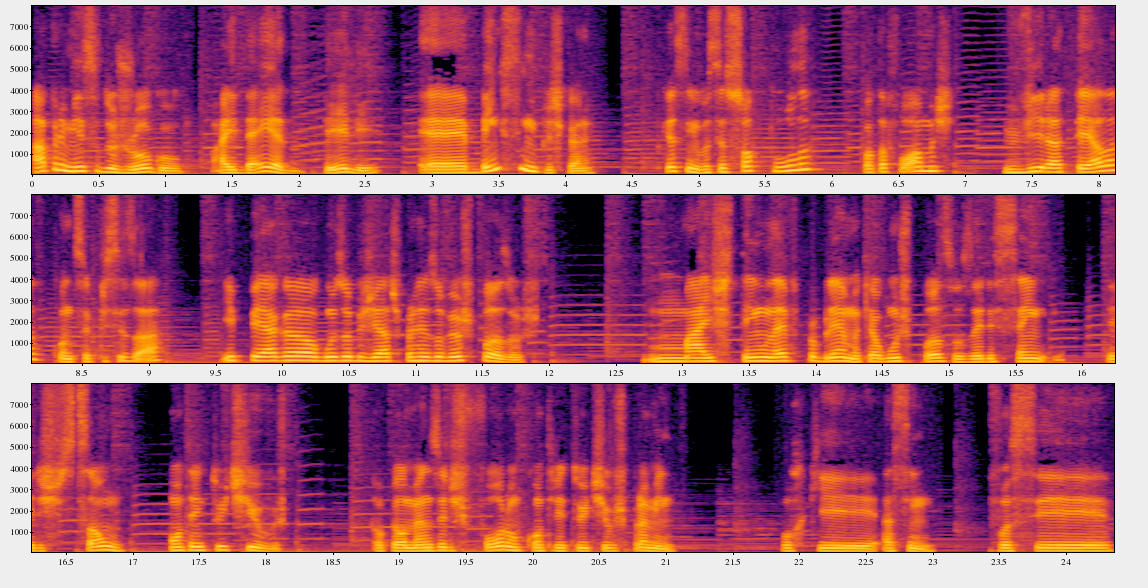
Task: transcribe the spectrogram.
a premissa do jogo, a ideia dele é bem simples, cara. Porque assim, você só pula plataformas, vira a tela quando você precisar e pega alguns objetos para resolver os puzzles. Mas tem um leve problema que alguns puzzles eles, sem, eles são contra-intuitivos. Ou pelo menos eles foram contra-intuitivos para mim. Porque, assim, você.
